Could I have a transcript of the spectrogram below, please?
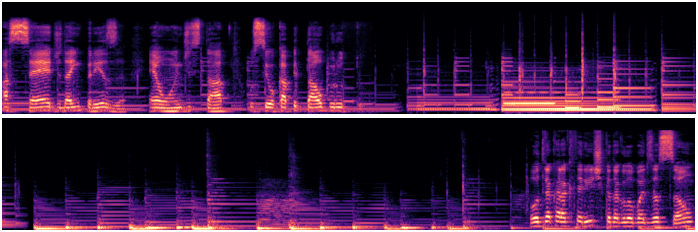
a sede da empresa, é onde está o seu capital bruto. Outra característica da globalização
